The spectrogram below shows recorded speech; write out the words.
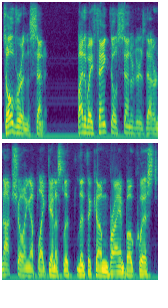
It's over in the Senate. By the way, thank those senators that are not showing up, like Dennis Linthicum, Brian Boquist,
